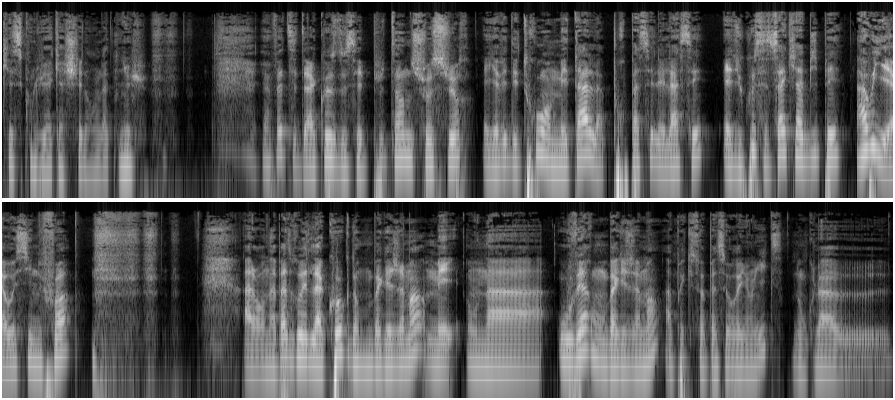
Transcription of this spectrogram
qu'est-ce qu'on lui a caché dans la tenue? Et en fait, c'était à cause de ces putains de chaussures. Et il y avait des trous en métal pour passer les lacets. Et du coup, c'est ça qui a bipé. Ah oui, il y a aussi une fois. Alors, on n'a pas trouvé de la coke dans mon bagage à main, mais on a ouvert mon bagage à main après qu'il soit passé au rayon X. Donc là, euh,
